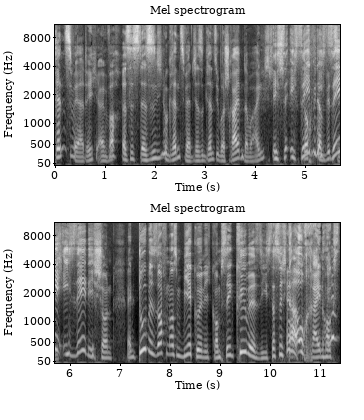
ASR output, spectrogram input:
grenzwertig einfach. Das ist, das ist nicht nur grenzwertig, das ist grenzüberschreitend, aber eigentlich. ich ich sehe Doch wieder ich seh, witzig. ich seh dich schon. Wenn du besoffen aus dem Bierkönig kommst, den Kübel siehst, dass du dich da Ja. auch reinhockst.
